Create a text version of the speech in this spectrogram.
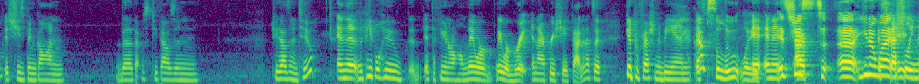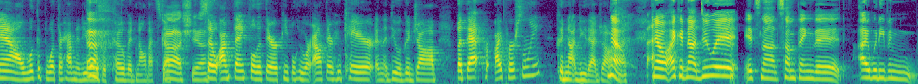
Mm-hmm. she's been gone. The, that was 2000, 2002. And the, the people who at the funeral home they were they were great and I appreciate that and that's a good profession to be in. It's- Absolutely. And- it's, it's- just, uh, you know what? Especially now, look at what they're having to deal with Ugh. with COVID and all that stuff. Gosh, yeah. So I'm thankful that there are people who are out there who care and that do a good job. But that I personally could not do that job. no, no, I could not do it. It's not something that I would even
